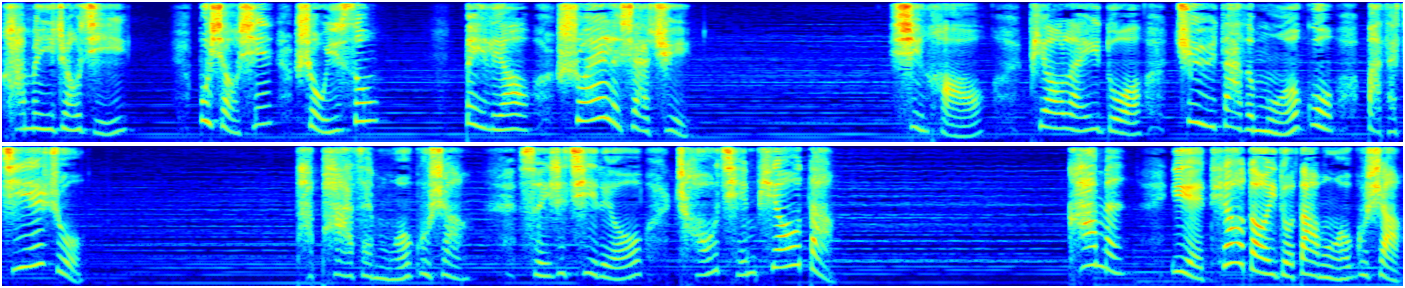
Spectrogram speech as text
他们一着急，不小心手一松，贝里奥摔了下去。幸好飘来一朵巨大的蘑菇，把它接住。它趴在蘑菇上，随着气流朝前飘荡。他们也跳到一朵大蘑菇上。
